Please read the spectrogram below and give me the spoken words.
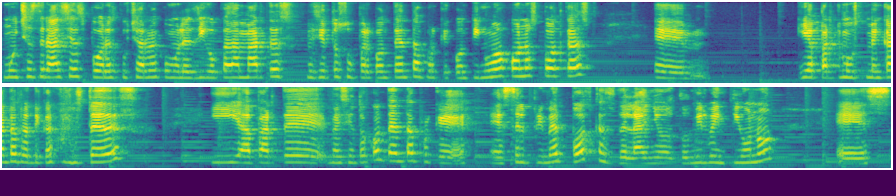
Muchas gracias por escucharme, como les digo, cada martes. Me siento súper contenta porque continúo con los podcasts. Em, y aparte me encanta platicar con ustedes. Y aparte me siento contenta porque es el primer podcast del año 2021. Es,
